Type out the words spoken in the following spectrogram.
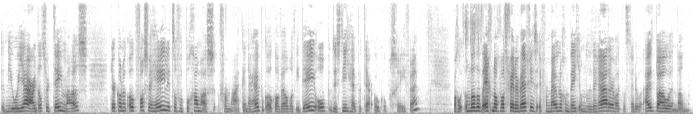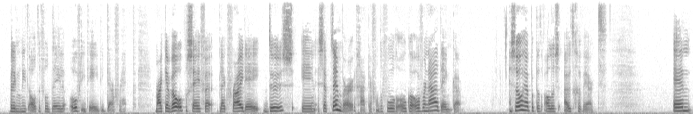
het nieuwe jaar, dat soort thema's. Daar kan ik ook vast weer hele toffe programma's voor maken. En daar heb ik ook al wel wat ideeën op. Dus die heb ik daar ook op geschreven. Maar goed, omdat het echt nog wat verder weg is en voor mij ook nog een beetje onder de radar, wat ik dat verder wil uitbouwen, en dan wil ik nog niet al te veel delen over de ideeën die ik daarvoor heb. Maar ik heb wel opgeschreven Black Friday. Dus in september ga ik daar van tevoren ook al over nadenken. En zo heb ik dat alles uitgewerkt. En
